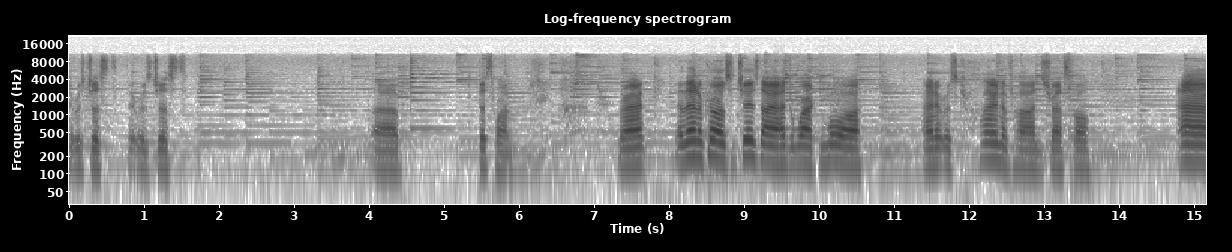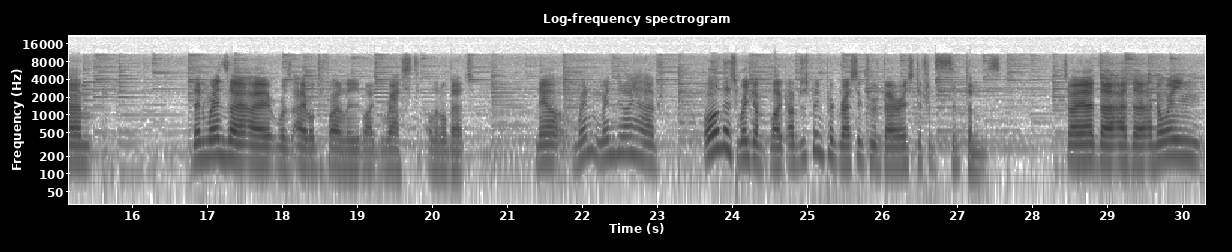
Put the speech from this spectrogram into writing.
it was just it was just uh this one. Right? And then of course Tuesday I had to work more and it was kind of hard and stressful. Um then Wednesday I was able to finally like rest a little bit now when when did I have all this week I've like I've just been progressing through various different symptoms. So I had the I had the annoying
